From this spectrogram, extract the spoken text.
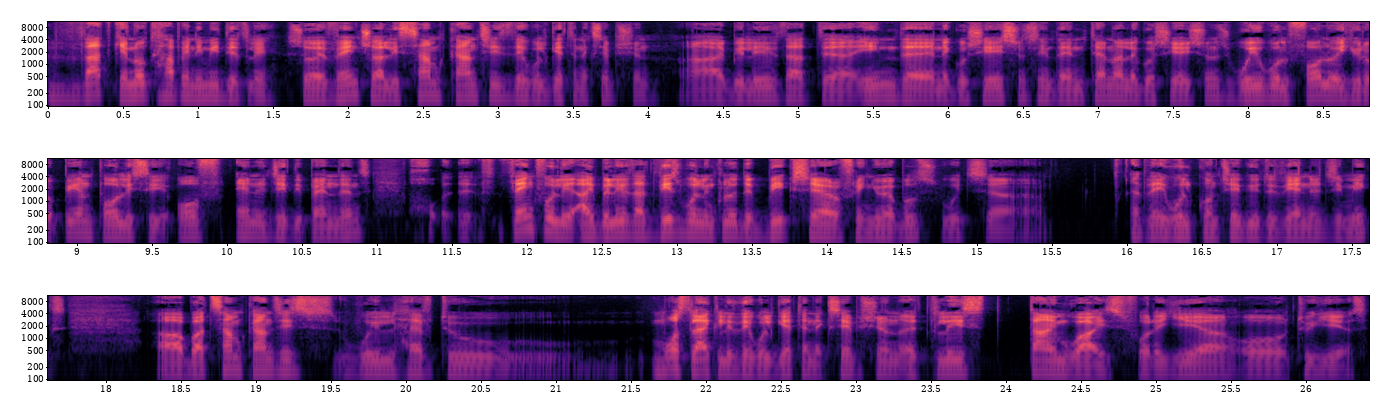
that cannot happen immediately. So eventually, some countries they will get an exception. I believe that uh, in the negotiations, in the internal negotiations, we will follow a European policy of energy dependence. Uh, Thankfully, I believe that this will include a big share of renewables, which uh, they will contribute to the energy mix. Uh, but some countries will have to, most likely, they will get an exception at least time-wise for a year or two years.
